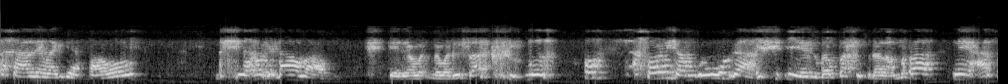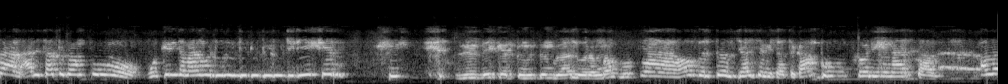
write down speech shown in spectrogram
Asal yang lagi di Asal. Kenapa ketawa? Ya nama nama dosaku. Oh, Asal ini kampungmu kah? Iya, itu bapak sudah lama. Apa? Nih, asal ada satu kampungmu. Mungkin temanmu dulu dulu dulu di Deker. Dulu dekat tunggu-tungguan orang mabuk. Nah, oh betul, jauh dari satu kampung. Kau dengan asal. Halo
